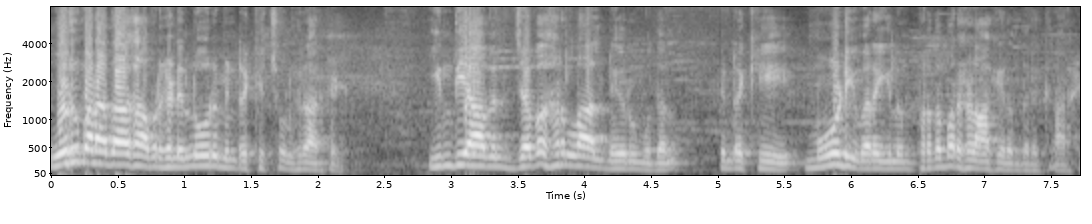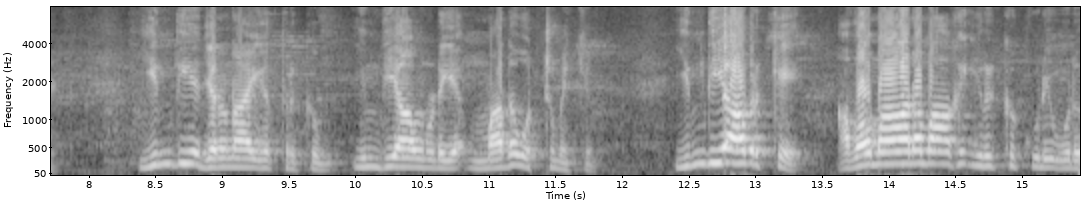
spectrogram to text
ஒருமனதாக அவர்கள் எல்லோரும் இன்றைக்கு சொல்கிறார்கள் இந்தியாவில் ஜவஹர்லால் நேரு முதல் இன்றைக்கு மோடி வரையிலும் பிரதமர்களாக இருந்திருக்கிறார்கள். இந்திய ஜனநாயகத்திற்கும் இந்தியாவினுடைய மத ஒற்றுமைக்கும் இந்தியாவிற்கே அவமானமாக இருக்கக்கூடிய ஒரு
